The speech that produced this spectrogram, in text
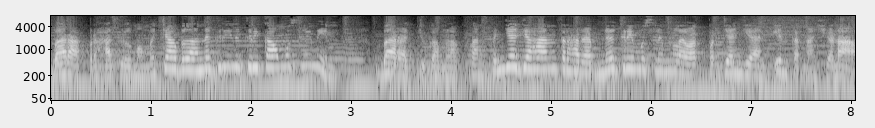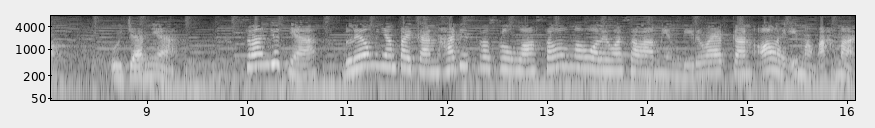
Barat berhasil memecah belah negeri-negeri kaum muslimin. Barat juga melakukan penjajahan terhadap negeri muslim lewat perjanjian internasional. Ujarnya. Selanjutnya, beliau menyampaikan hadis Rasulullah Wasallam yang diriwayatkan oleh Imam Ahmad.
